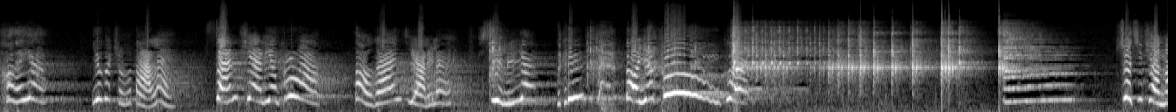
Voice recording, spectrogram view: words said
好歹呀，有个周大来，三天两头啊到俺家里来，心里呀倒也痛快。这几天呐。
